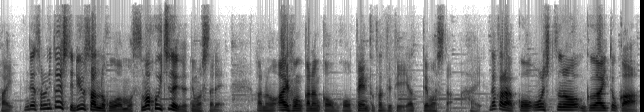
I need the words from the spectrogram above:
はい。で、それに対してリュウさんの方はもうスマホ1台でやってましたね。あの iPhone かなんかをこうペンと立ててやってました。はい。だからこう音質の具合とか、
